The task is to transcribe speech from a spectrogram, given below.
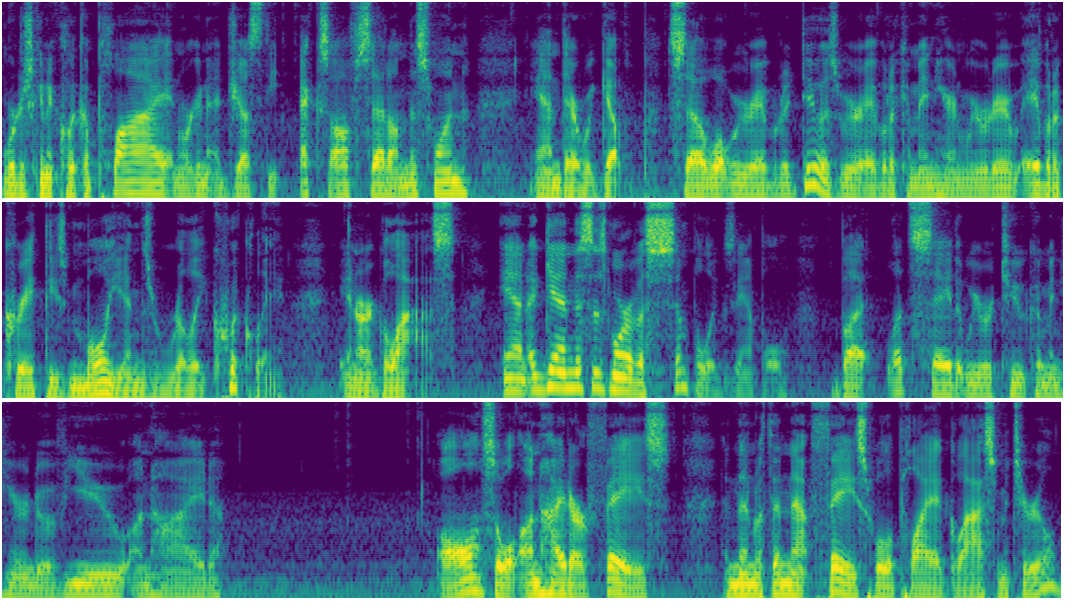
we're just going to click apply and we're going to adjust the X offset on this one and there we go. So what we were able to do is we were able to come in here and we were able to create these mullions really quickly in our glass. And again, this is more of a simple example, but let's say that we were to come in here into a view, unhide all. So we'll unhide our face, and then within that face, we'll apply a glass material.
